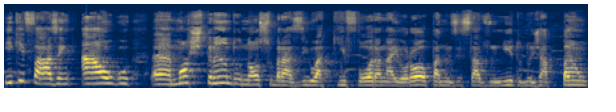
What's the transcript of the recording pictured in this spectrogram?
e que fazem algo uh, mostrando o nosso Brasil aqui fora, na Europa, nos Estados Unidos, no Japão,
